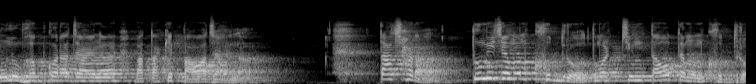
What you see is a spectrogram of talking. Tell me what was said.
অনুভব করা যায় না বা তাকে পাওয়া যায় না। তাছাড়া তুমি যেমন ক্ষুদ্র, তোমার চিন্তাও তেমন ক্ষুদ্র।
